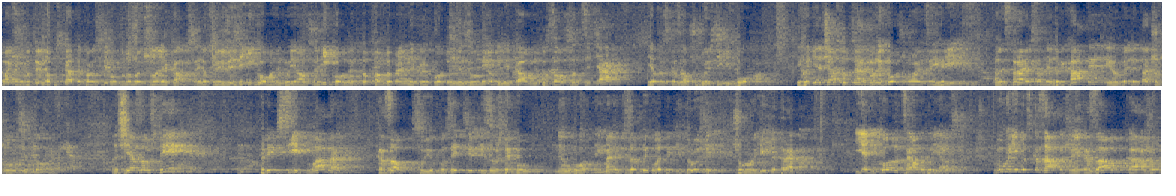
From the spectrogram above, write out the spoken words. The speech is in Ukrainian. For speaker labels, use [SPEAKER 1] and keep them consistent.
[SPEAKER 1] Бачу, що потрібно пускати паросліву, бо думаю, що налякався. Я в своїй житті нікого не боявся, ніколи. Хто б там до мене не приходив, не дзвонив, не лякав, не писав в соцсетях. Я вже сказав, що боюсь тільки Бога. І хоч я часто в церкву не ходжу, маю цей гріх, але стараюся не брехати і робити так, щоб було всім добре. Значить, я завжди при всіх владах казав свою позицію і завжди був неугодний. У мене завжди були такі друзі, що ворогів не треба. І я ніколи цього не боявся. Тому хотів би сказати, що я казав, кажу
